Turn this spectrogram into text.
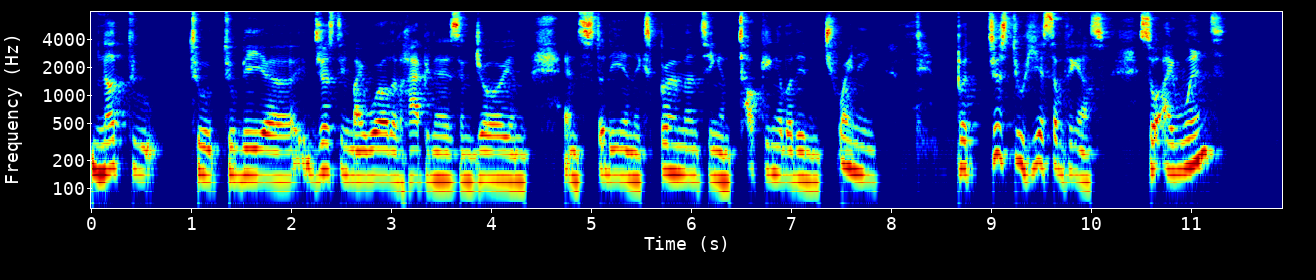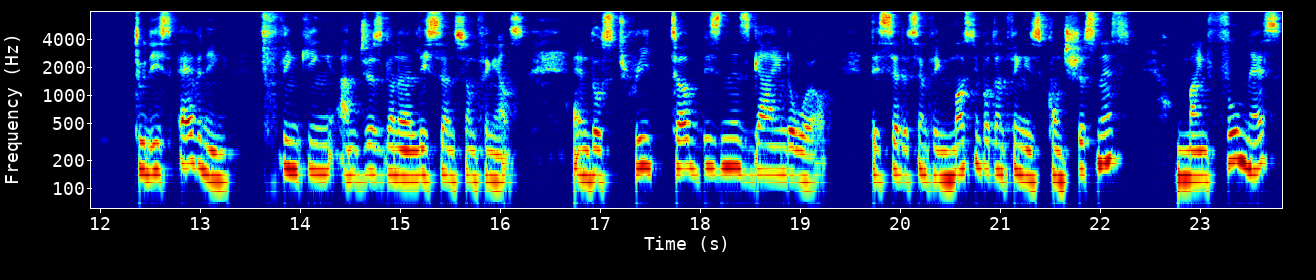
not to to to be uh, just in my world of happiness and joy and and study and experimenting and talking about it and training but just to hear something else so i went to this evening thinking i'm just gonna listen something else. And those three top business guy in the world they said the same thing. Most important thing is consciousness mindfulness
